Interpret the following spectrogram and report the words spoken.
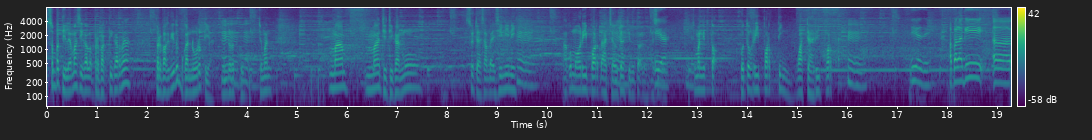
sempat dilema sih kalau berbakti karena berbakti itu bukan nurut ya menurutku. cuman ma ma didikanmu sudah sampai sini nih. Hmm, aku mau report aja udah gitu tok loh Iya. aslinya. cuman itu tok butuh reporting wadah report. Hmm. iya sih. Apalagi eh,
